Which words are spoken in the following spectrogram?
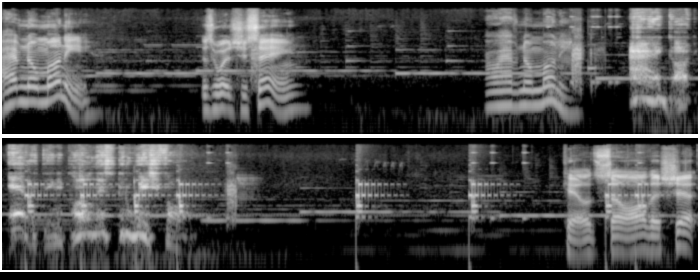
I have no money. Is what she's saying. Oh, I have no money. I got everything a colonist could wish for. Okay, let's sell all this shit.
